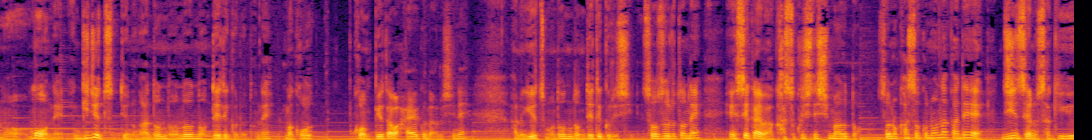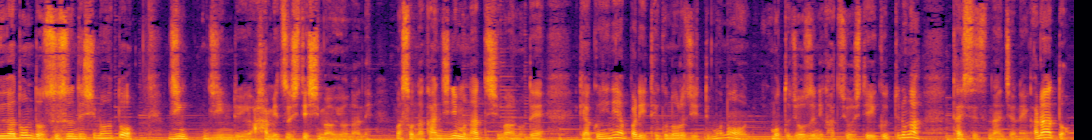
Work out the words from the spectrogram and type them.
のもうね技術っていうのがどんどんどんどん出てくるとね、まあ、こコンピューターは速くなるしね。あの技術もどんどん出てくるし。そうするとね世界は加速してしまうと。その加速の中で人生の先行きがどんどん進んでしまうと人類が破滅してしまうようなね、まあ、そんな感じにもなってしまうので逆にねやっぱりテクノロジーっていうものをもっと上手に活用していくっていうのが大切なんじゃないかなと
